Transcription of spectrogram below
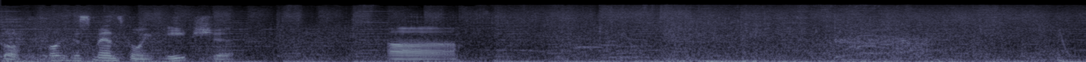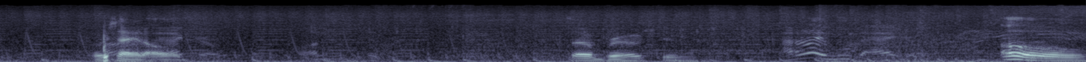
the fuck? This man's going ape shit. Uh, I wish I had ult. Aggro. So broken. How did I lose aggro? Oh,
